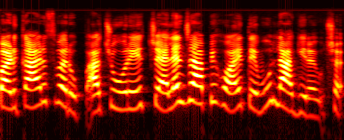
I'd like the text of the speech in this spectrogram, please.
પડકાર સ્વરૂપ આ ચોરે ચેલેન્જ આપી હોય તેવું લાગી રહ્યું છે.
